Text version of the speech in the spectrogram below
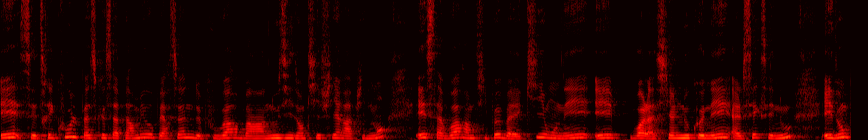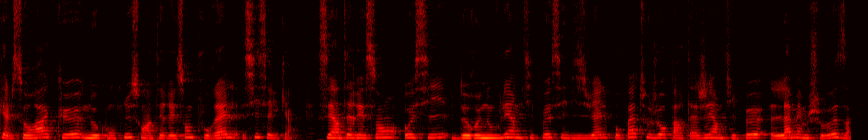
et c'est très cool parce que ça permet aux personnes de pouvoir ben, nous identifier rapidement et savoir un petit peu ben, qui on est et voilà, si elle nous connaît, elle sait que c'est nous et donc elle saura que nos contenus sont intéressants pour elle si c'est le cas. C'est intéressant aussi de renouveler un petit peu ces visuels pour pas toujours partager un petit peu la même chose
